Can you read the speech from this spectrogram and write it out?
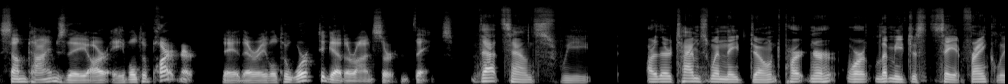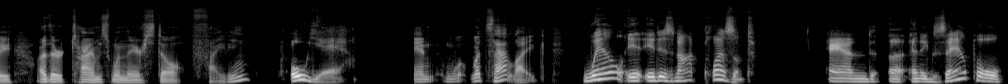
Sometimes they are able to partner. They, they're able to work together on certain things. That sounds sweet. Are there times when they don't partner? Or let me just say it frankly, are there times when they're still fighting? Oh, yeah. And w- what's that like? Well, it, it is not pleasant. And uh, an example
